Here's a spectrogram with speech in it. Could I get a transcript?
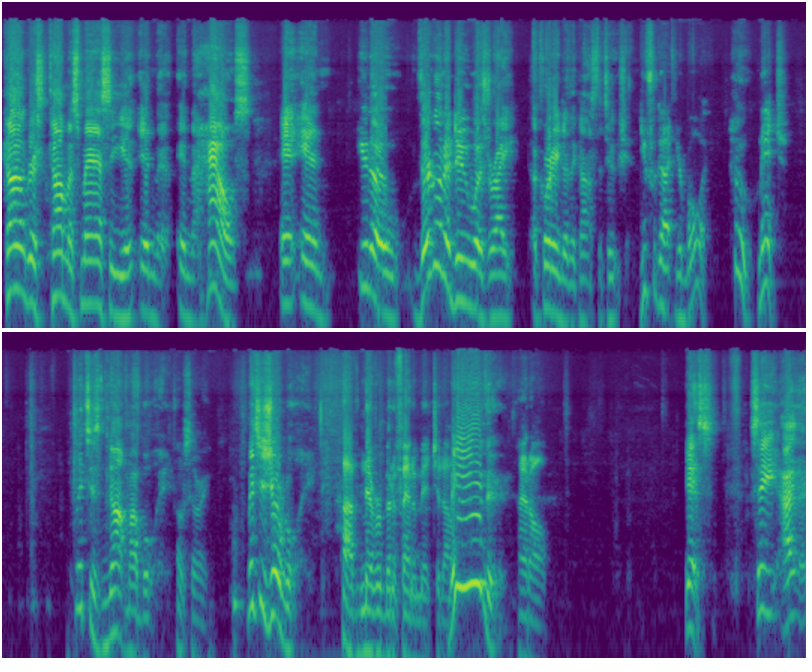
Congress Thomas Massie in the in the House, and, and you know, they're gonna do what's right according to the Constitution. You forgot your boy, Who? Mitch. Mitch is not my boy. Oh, sorry. Mitch is your boy. I've never been a fan of Mitch at all. Me either. At all. Yes. See, I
